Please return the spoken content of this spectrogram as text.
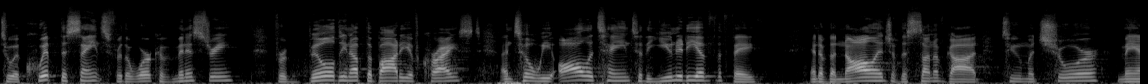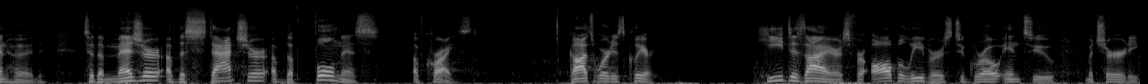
to equip the saints for the work of ministry, for building up the body of Christ, until we all attain to the unity of the faith and of the knowledge of the Son of God, to mature manhood to the measure of the stature of the fullness of Christ. God's word is clear. He desires for all believers to grow into maturity,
